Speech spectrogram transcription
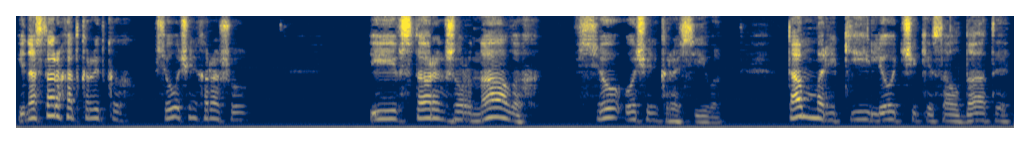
И на старых открытках все очень хорошо. И в старых журналах все очень красиво. Там моряки, летчики, солдаты,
